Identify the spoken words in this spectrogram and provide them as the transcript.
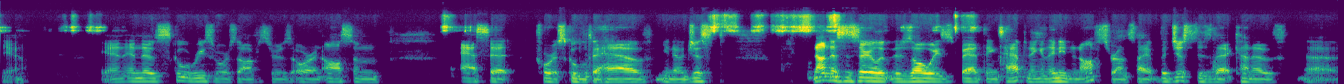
Yeah and and those school resource officers are an awesome asset for a school to have you know just not necessarily there's always bad things happening and they need an officer on site but just as that kind of uh,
